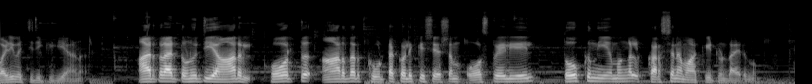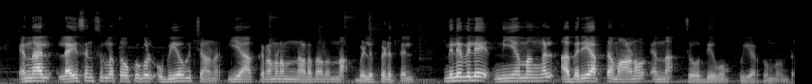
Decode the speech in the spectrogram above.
വഴിവെച്ചിരിക്കുകയാണ്. ആയിരത്തി തൊള്ളായിരത്തി തൊണ്ണൂറ്റി ആറിൽ പോർട്ട് ആർദർ കൂട്ടക്കൊലയ്ക്ക് ശേഷം ഓസ്ട്രേലിയയിൽ തോക്ക് നിയമങ്ങൾ കർശനമാക്കിയിട്ടുണ്ടായിരുന്നു. എന്നാൽ ലൈസൻസുള്ള തോക്കുകൾ ഉപയോഗിച്ചാണ് ഈ ആക്രമണം നടന്നതെന്ന വെളിപ്പെടുത്തൽ നിലവിലെ നിയമങ്ങൾ അപര്യാപ്തമാണോ എന്ന ചോദ്യവും ഉയർത്തുന്നുണ്ട്.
